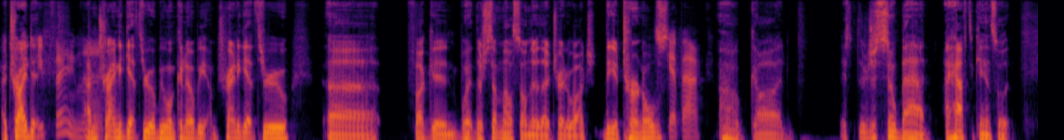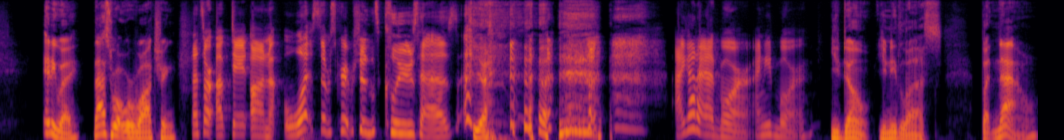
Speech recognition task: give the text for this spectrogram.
I tried to. Keep saying that. I'm trying to get through Obi Wan Kenobi. I'm trying to get through uh fucking what there's something else on there that I try to watch. The Eternals. Get back. Oh God. It's, they're just so bad. I have to cancel it. Anyway, that's what we're watching. That's our update on what subscriptions Clues has. Yeah. I gotta add more. I need more. You don't. You need less. But now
